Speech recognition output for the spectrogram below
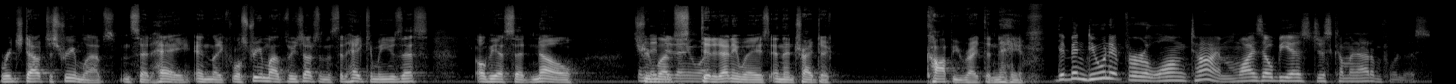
reached out to Streamlabs and said, "Hey," and like, well, Streamlabs reached out to them and said, "Hey, can we use this?" OBS said no. They did Streamlabs anyway. did it anyways, and then tried to copyright the name. They've been doing it for a long time. Why is OBS just coming at them for this?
